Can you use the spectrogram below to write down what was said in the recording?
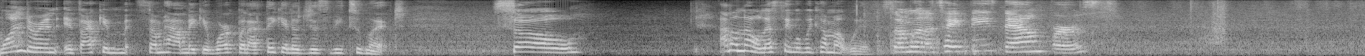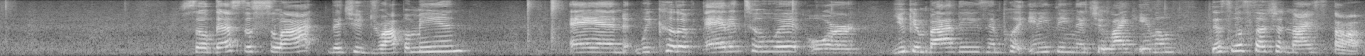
wondering if I can somehow make it work, but I think it'll just be too much. So I don't know. Let's see what we come up with. So I'm going to take these down first. So that's the slot that you drop them in. And we could have added to it or you can buy these and put anything that you like in them. This was such a nice thought.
